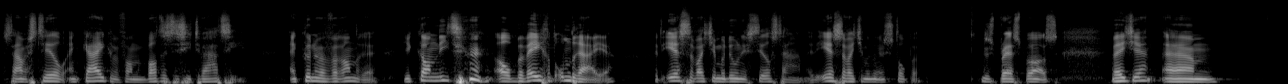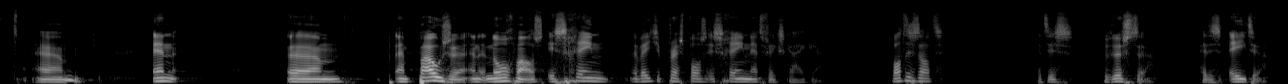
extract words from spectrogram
staan we stil en kijken we van wat is de situatie. En kunnen we veranderen. Je kan niet al bewegend omdraaien. Het eerste wat je moet doen is stilstaan. Het eerste wat je moet doen is stoppen. Dus press pause. Weet je? Ehm, ehm, en, ehm, en pauze, en nogmaals, is geen, weet je, press pause is geen Netflix kijken. Wat is dat? Het is rusten. Het is eten.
